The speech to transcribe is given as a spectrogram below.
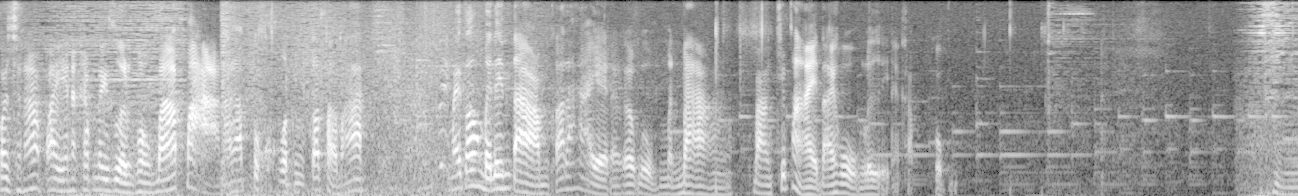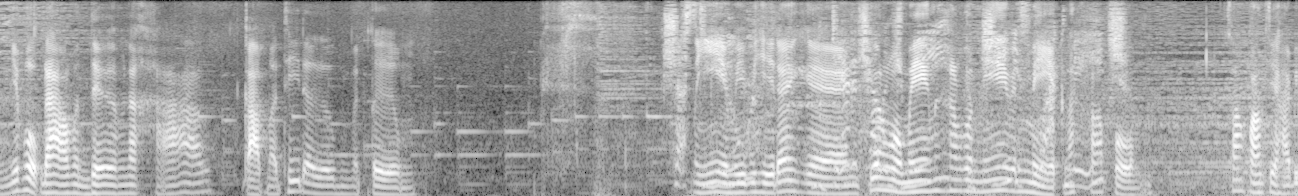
ก็ชนะไปนะครับในส่วนของม้าป่านะครับ ทุกคนก็สามารถไม่ต้องไปเล่นตามก็ได้นะครับผมเหมือนบางบางชิบหายได้โหงเลยนะครับผมยี่หกดาวเหมือนเดิมนะครับ กลับมาที่เดิมเหมือนเดิมนี่ MVP ได้แก่เพื่อนผมเองนะครับคนนี้เป็นเมดนะครับผม สร้างความเสียหายไป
